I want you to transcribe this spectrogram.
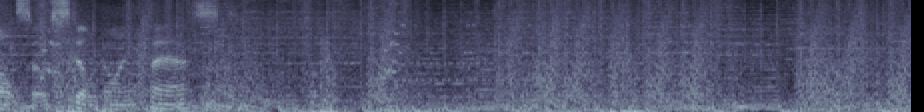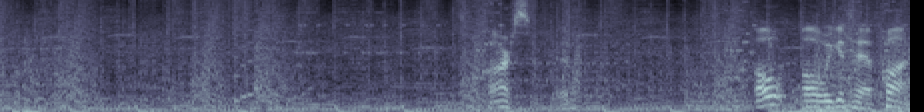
Also still going fast. Oh, we get to have fun.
